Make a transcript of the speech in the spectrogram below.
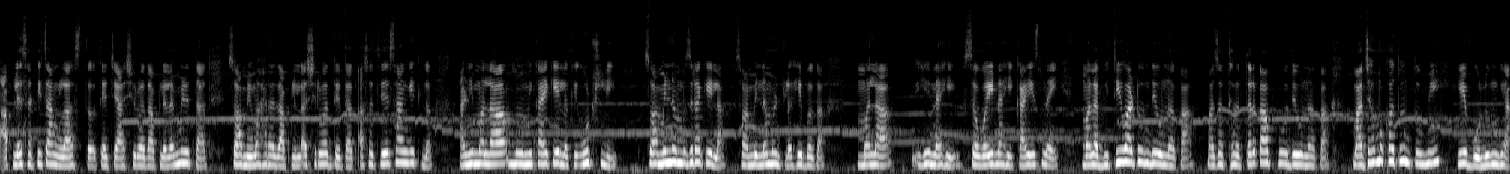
आपल्यासाठी चांगलं असतं. त्याचे आशीर्वाद आपल्याला मिळतात. स्वामी महाराज आपल्याला आशीर्वाद देतात असं तिथे सांगितलं. आणि मला मग मी काय केलं की उठली. स्वामींना मुजरा केला. स्वामींना म्हटलं हे बघा मला हे नाही सवय नाही काहीच नाही. मला भीती वाटून देऊ नका. माझा थरथर काप होऊ देऊ नका. माझ्या मुखातून तुम्ही हे बोलून घ्या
